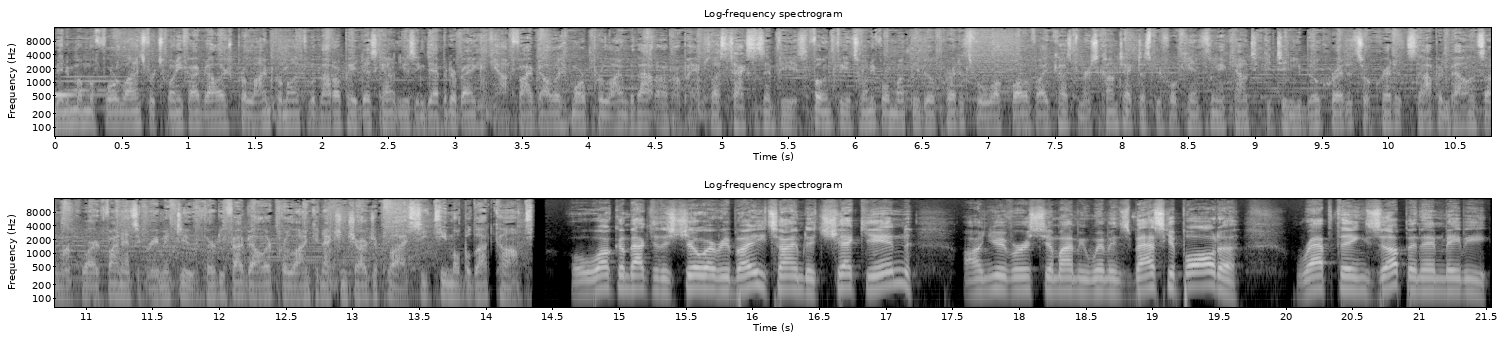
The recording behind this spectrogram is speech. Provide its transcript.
Minimum of four lines for $25 per line per month with auto pay discount using debit or bank account. $5 more per line without auto pay, plus taxes and fees. Phone fee at 24 monthly bill credits for all qualified customers. Contact us before canceling account to continue bill credits or credit stop and balance on required finance agreement due. $35 per line connection charge apply. Ctmobile.com. Well, welcome back to the show, everybody. Time to check in on University of Miami women's basketball to wrap things up and then maybe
